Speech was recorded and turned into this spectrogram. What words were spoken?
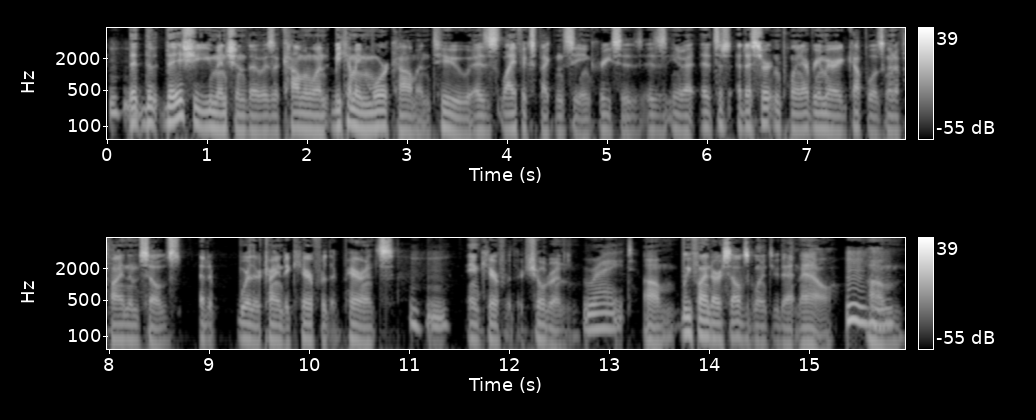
The, the the issue you mentioned though is a common one, becoming more common too as life expectancy increases. Is you know at at a certain point, every married couple is going to find themselves at a, where they're trying to care for their parents and care for their children right. um, we find ourselves going through that now. Um,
